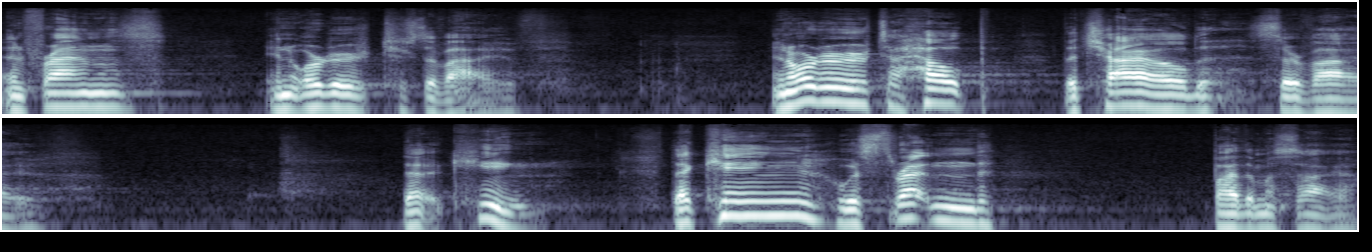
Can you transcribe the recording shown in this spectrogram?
and friends in order to survive, in order to help the child survive. That king, that king who was threatened by the Messiah.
